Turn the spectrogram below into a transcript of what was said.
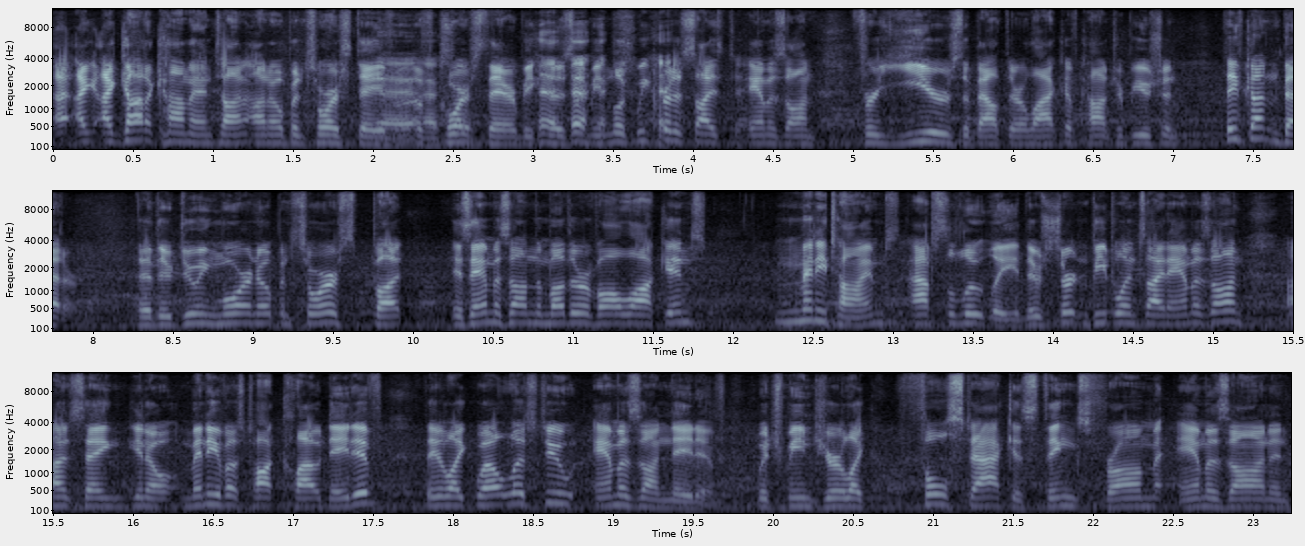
I, I got to comment on, on open source, Dave, yeah, of course there, because I mean, look, we criticized Amazon for years about their lack of contribution. They've gotten better. They're doing more in open source, but is Amazon the mother of all lock-ins? Many times, absolutely. There's certain people inside Amazon uh, saying, you know, many of us talk cloud native. They're like, well, let's do Amazon native, which means you're like full stack is things from Amazon and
